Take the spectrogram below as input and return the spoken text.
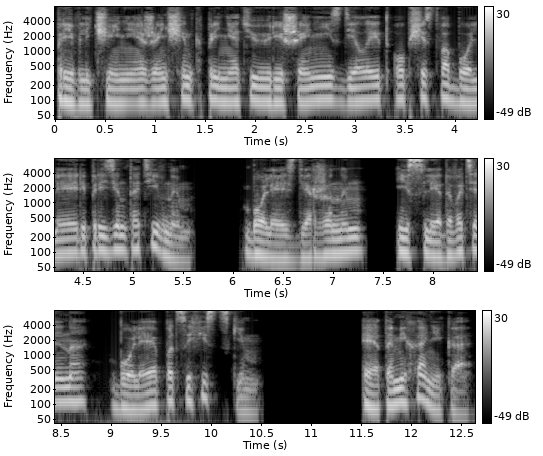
Привлечение женщин к принятию решений сделает общество более репрезентативным, более сдержанным и, следовательно, более пацифистским. Это механика.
